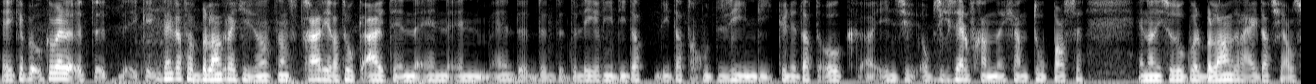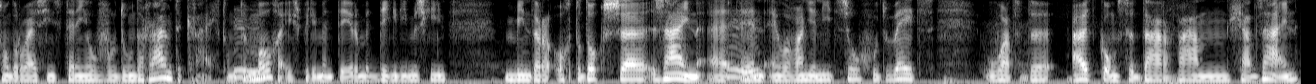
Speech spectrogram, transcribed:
ik heb ook wel het, ik, ik, denk dat dat belangrijk is. Dan, dan straal je dat ook uit. En, en, en de, de, de, de leerlingen die dat, die dat goed zien, die kunnen dat ook in, op zichzelf gaan, gaan toepassen. En dan is het ook wel belangrijk dat je als onderwijsinstelling ook voldoende ruimte krijgt om te mhm. mogen experimenteren met dingen die misschien minder orthodox uh, zijn uh, en, en waarvan je niet zo goed weet wat de uitkomsten daarvan gaat zijn.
